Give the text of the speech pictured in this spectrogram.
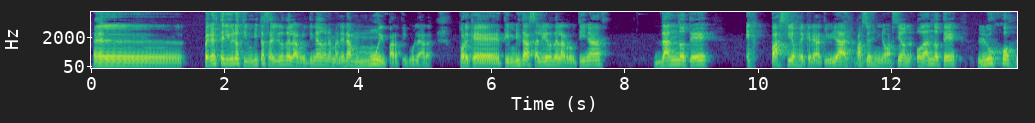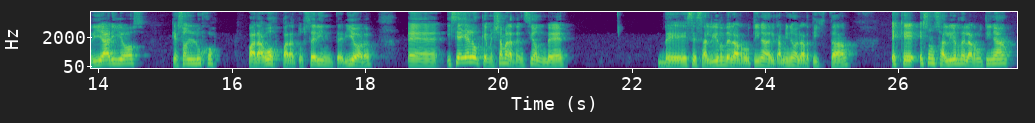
Pero este libro te invita a salir de la rutina de una manera muy particular, porque te invita a salir de la rutina dándote espacios de creatividad, espacios de innovación o dándote lujos diarios que son lujos para vos, para tu ser interior, eh, y si hay algo que me llama la atención de, de ese salir de la rutina del camino del artista, es que es un salir de la rutina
